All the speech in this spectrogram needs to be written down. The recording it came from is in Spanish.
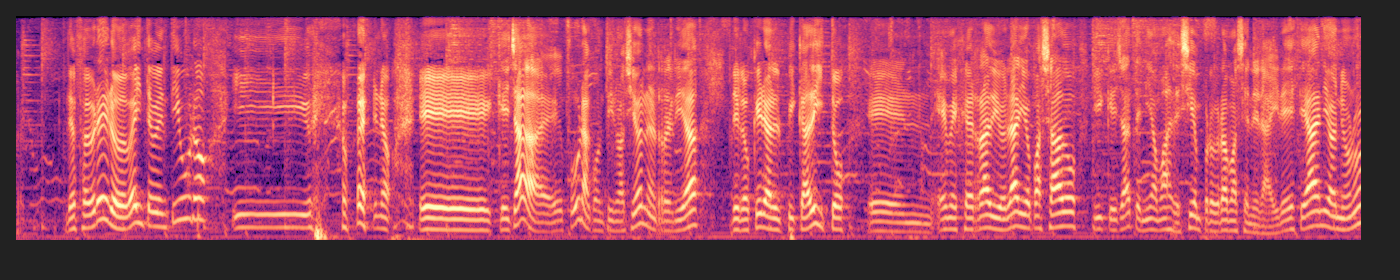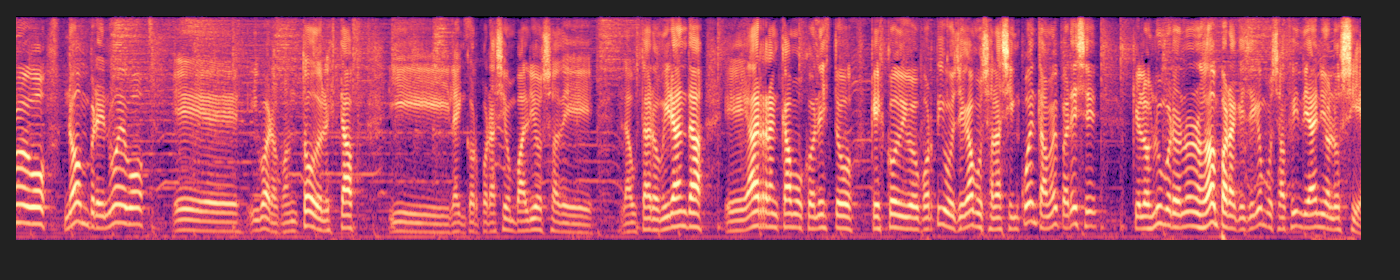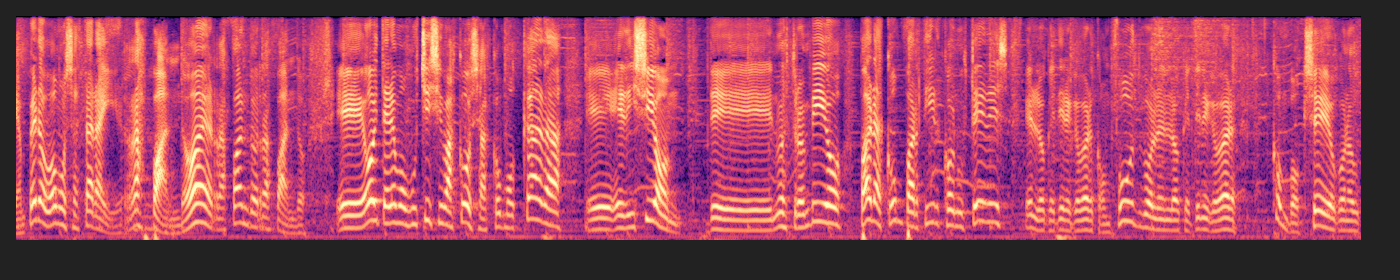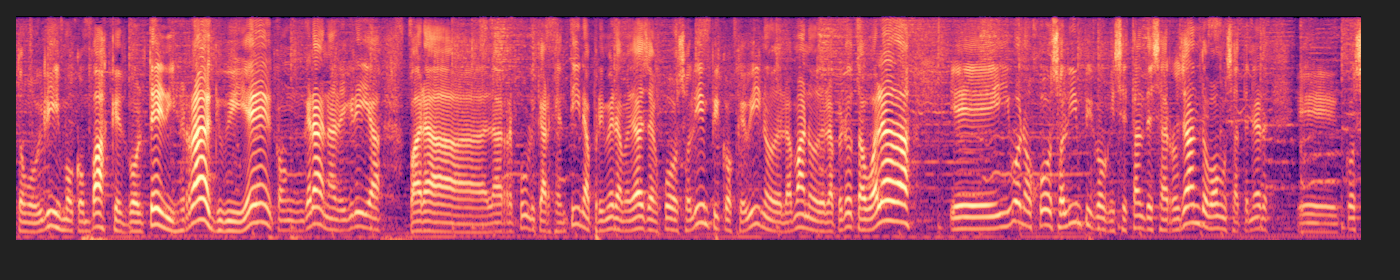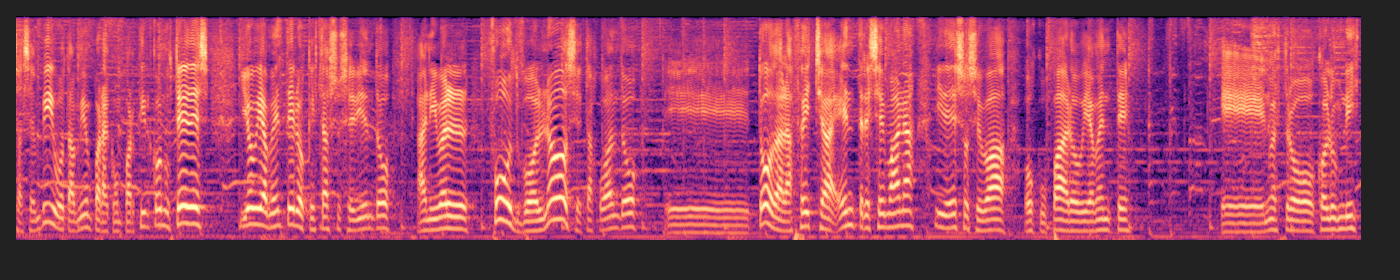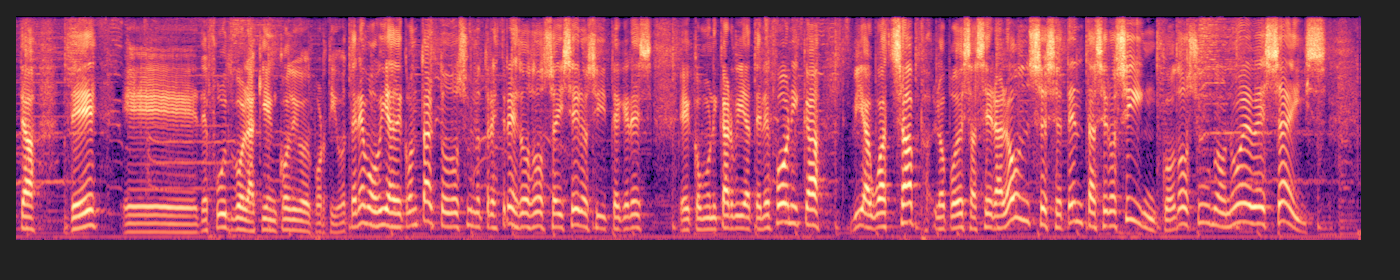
De febrero de 2021 y bueno, eh, que ya eh, fue una continuación en realidad de lo que era el picadito en MG Radio el año pasado y que ya tenía más de 100 programas en el aire. Este año, año nuevo, nombre nuevo eh, y bueno, con todo el staff y la incorporación valiosa de Lautaro Miranda. Eh, arrancamos con esto que es Código Deportivo, llegamos a las 50, me parece que los números no nos dan para que lleguemos a fin de año a los 100, pero vamos a estar ahí, raspando, ¿eh? raspando, raspando. Eh, hoy tenemos muchísimas cosas, como cada eh, edición de nuestro envío para compartir con ustedes en lo que tiene que ver con fútbol, en lo que tiene que ver con boxeo, con automovilismo, con básquetbol, tenis, rugby, ¿eh? con gran alegría para la República Argentina, primera medalla en Juegos Olímpicos que vino de la mano de la pelota ovalada. Eh, y bueno, Juegos Olímpicos que se están desarrollando, vamos a tener eh, cosas en vivo también para compartir con ustedes y obviamente lo que está sucediendo a nivel fútbol, ¿no? Se está jugando eh, toda la fecha entre semana y de eso se va a ocupar obviamente eh, nuestro columnista de, eh, de fútbol aquí en Código Deportivo. Tenemos vías de contacto 2133-2260 si te querés comunicar vía telefónica, vía WhatsApp lo podés hacer al 11 70 05 2196.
